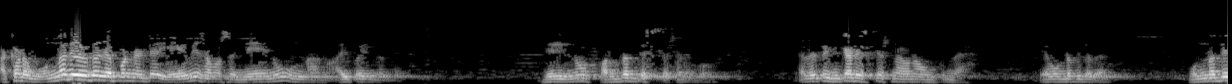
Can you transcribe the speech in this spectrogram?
అక్కడ ఉన్నది ఏమిటో చెప్పండి అంటే ఏమీ సమస్య నేను ఉన్నాను. అయిపోయిందండి. There is no further discussion about లేకపోతే ఇంకా డిస్కషన్ ఏమైనా ఉంటుందా? ఏముండదు కదా. ఉన్నది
